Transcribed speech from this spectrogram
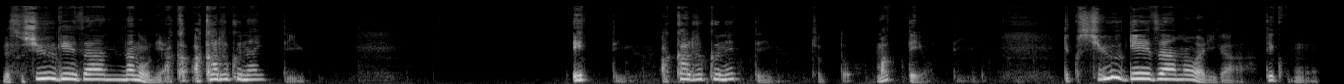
で、シューゲーザーなのに明明るくないっていう。えっていう。明るくねっていう。ちょっと、待ってよっていう。結構、シューゲーザー周りが、結構もう、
